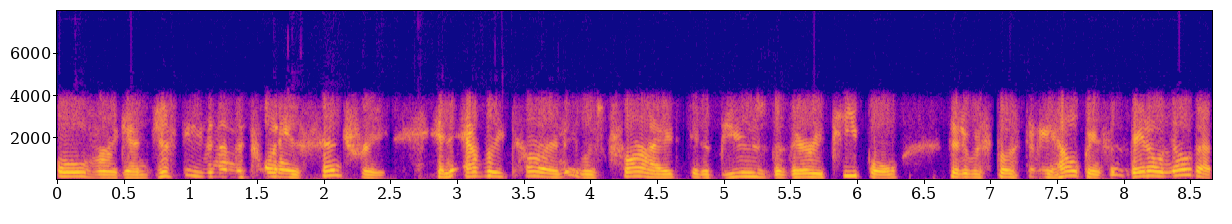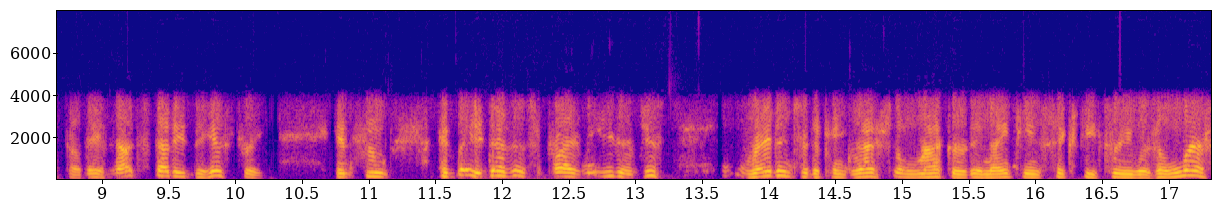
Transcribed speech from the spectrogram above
over again, just even in the 20th century. And every time it was tried, it abused the very people that it was supposed to be helping. So they don't know that, though. They have not studied the history. And so it, it doesn't surprise me either. Just read into the congressional record in 1963 was a list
